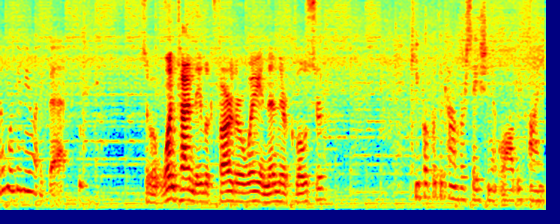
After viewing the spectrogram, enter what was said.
Don't look at me like that. So at one time they looked farther away and then they're closer. Keep up with the conversation. It will all be fine.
